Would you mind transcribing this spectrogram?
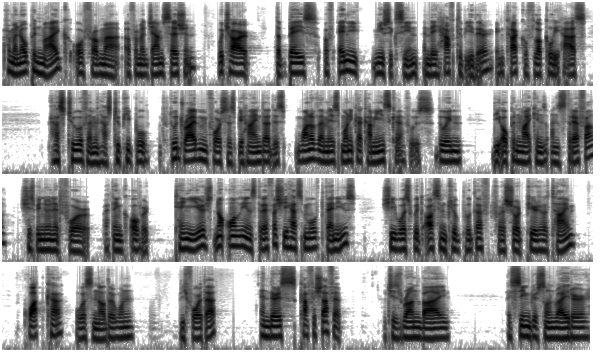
from an open mic or from a from a jam session, which are the base of any music scene, and they have to be there. And Krakow locally has has two of them. It has two people, two driving forces behind that. Is one of them is Monika Kaminska, who's doing the open mic in, on Strefa. She's been doing it for I think over ten years. Not only in Strefa, she has moved venues. She was with us in Club Buda for a short period of time. Kładka was another one before that. And there's Cafe Szafe, which is run by a singer songwriter,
